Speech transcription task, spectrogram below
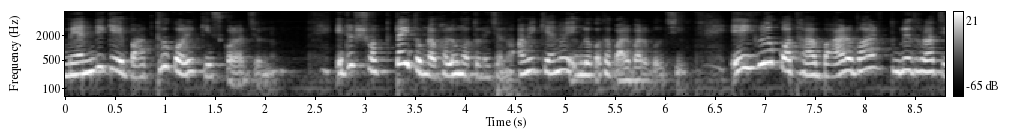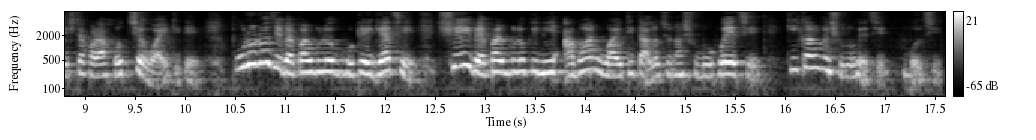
ম্যান্ডিকে বাধ্য করে কেস করার জন্য। এটা সবটাই তোমরা ভালো মতনই জানো। আমি কেন এগুলো কথা বারবার বলছি? এইগুলো কথা বারবার তুলে ধরার চেষ্টা করা হচ্ছে ওয়াইটিতে। পুরনো যে ব্যাপারগুলো ঘটে গেছে, সেই ব্যাপারগুলোকে নিয়ে আবার ওয়াইটিতে আলোচনা শুরু হয়েছে। কী কারণে শুরু হয়েছে? বলছি।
